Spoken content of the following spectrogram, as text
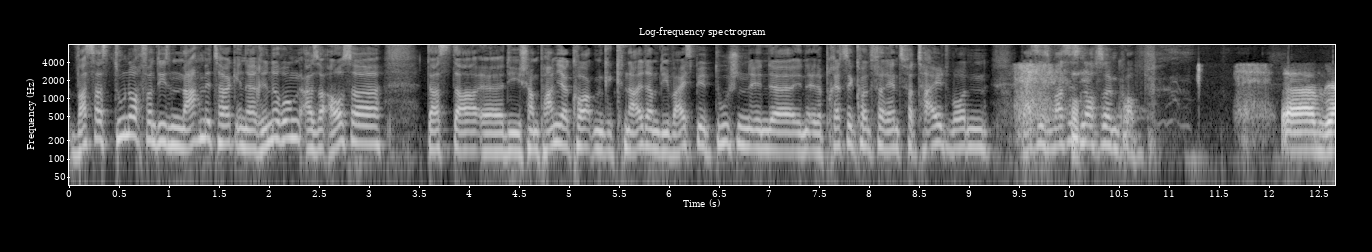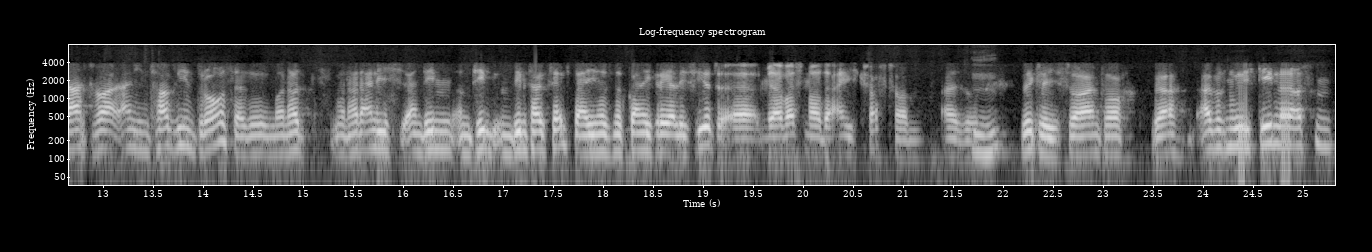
Was hast du noch von diesem Nachmittag in Erinnerung? Also außer, dass da äh, die Champagnerkorken geknallt haben, die Weißbierduschen in der, in der Pressekonferenz verteilt wurden. Was ist, was ist noch so im Kopf? Ähm, ja, es war eigentlich ein Tag wie ein Trance. Also man hat man hat eigentlich an dem, an dem, an dem Tag selbst eigentlich noch gar nicht realisiert, äh, ja, was wir da eigentlich geschafft haben. Also mhm. wirklich, es war einfach ja, einfach nur nicht gehen lassen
